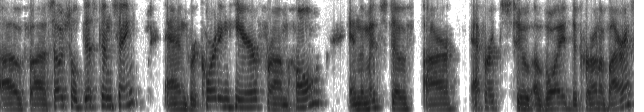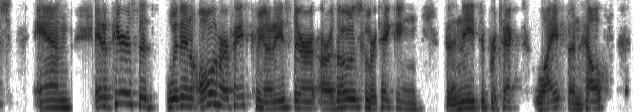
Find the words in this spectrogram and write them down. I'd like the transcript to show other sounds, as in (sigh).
of uh, social distancing and recording here from home in the midst of our efforts to avoid the coronavirus. And it appears that within all of our faith communities, there are those who are taking the need to protect life and health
